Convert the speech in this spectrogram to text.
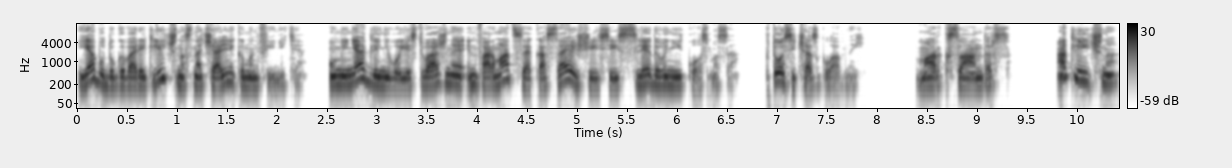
Я буду говорить лично с начальником Infinity. У меня для него есть важная информация, касающаяся исследований космоса. Кто сейчас главный? Марк Сандерс. Отлично.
